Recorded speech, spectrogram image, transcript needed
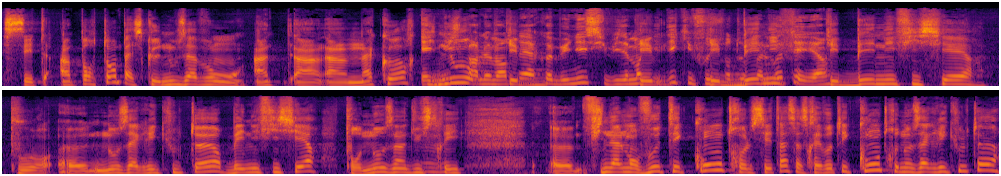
c'est important parce que nous avons un, accord qui nous parlementaire communiste évidemment qui, dit qu'il faut surtout pas le voter, hein. qui est bénéficiaire pour euh, nos agriculteurs, bénéficiaire pour nos industries. Mm. Euh, finalement, voter contre le CETA, ça serait voter contre nos agriculteurs.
